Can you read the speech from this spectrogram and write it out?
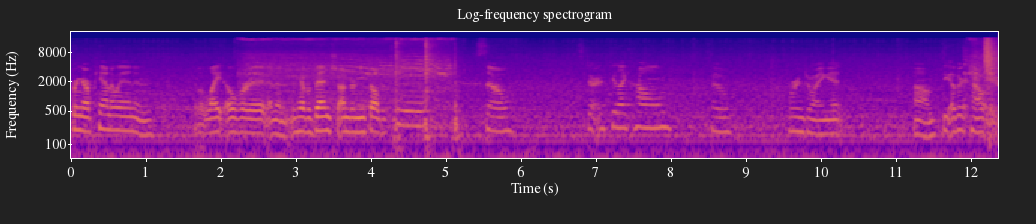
bring our piano in and put a light over it, and then we have a bench underneath all the tools. So starting to feel like home. So we're enjoying it. Um, the other couch,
